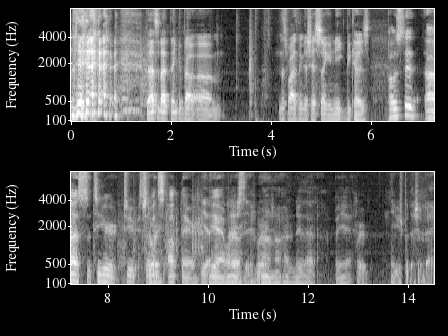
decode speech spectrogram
that's what I think about. Um, that's why I think this shit's so unique because Post it uh to your to your, so it's up there. Yeah, Yeah. I Whatever. just I don't know how to do that, but yeah. Yeah, you should put that shit back.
